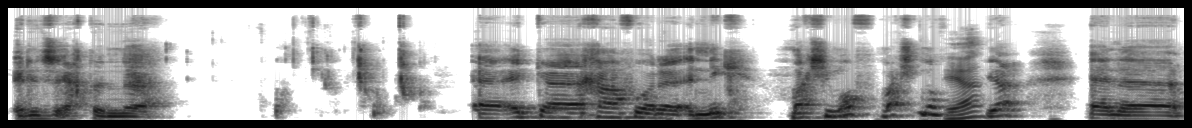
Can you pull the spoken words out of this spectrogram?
dit is echt een. eh, eh, ik eh, ga voor eh, Nick Maximov. Maximov? Ja? Ja. En eh,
